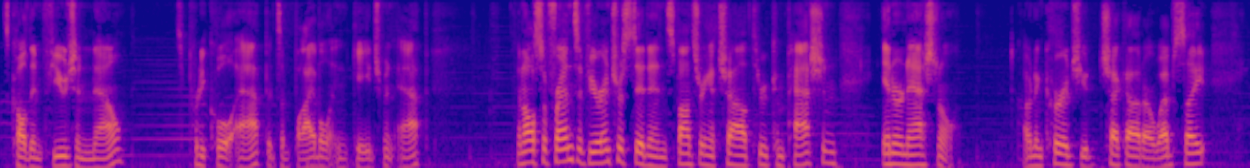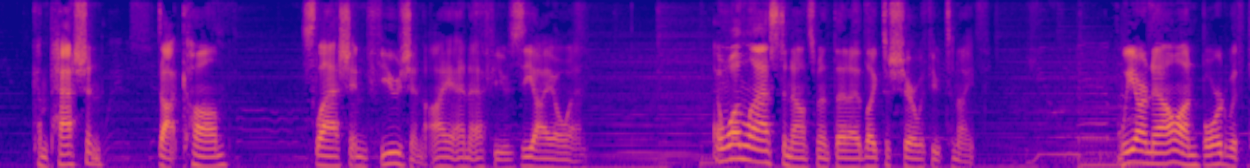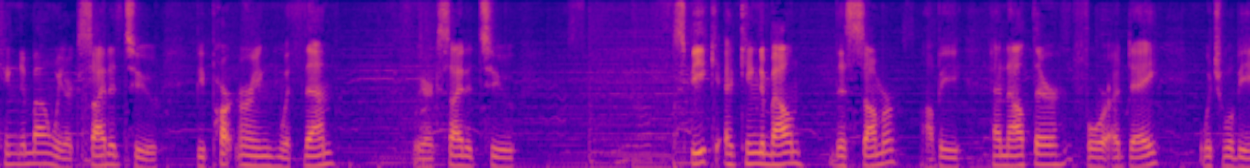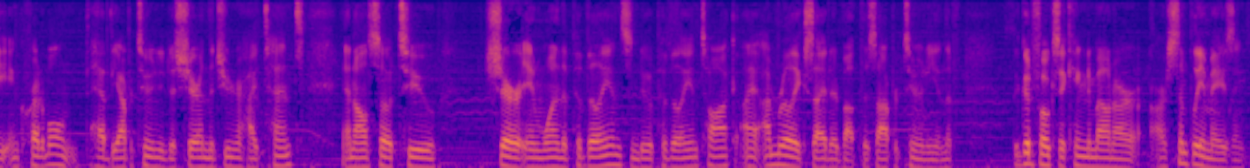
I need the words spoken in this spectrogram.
It's called Infusion Now. It's a pretty cool app. It's a Bible engagement app. And also, friends, if you're interested in sponsoring a child through Compassion International, I would encourage you to check out our website, compassion.com slash infusion, I-N-F-U-Z-I-O-N. And one last announcement that I'd like to share with you tonight. We are now on board with Kingdom Bound. We are excited to be partnering with them. We are excited to speak at Kingdom Bound this summer. I'll be heading out there for a day, which will be incredible. Have the opportunity to share in the junior high tent and also to share in one of the pavilions and do a pavilion talk. I, am really excited about this opportunity, and the, the good folks at Kingdom Bound are, are simply amazing.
